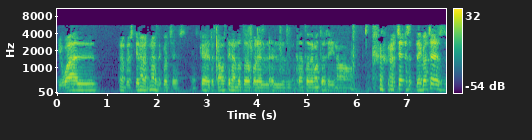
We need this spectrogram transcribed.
Igual, bueno, pero es que no, no es de coches. Es que lo estamos tirando todo por el, el rato de motos y no... De coches, de coches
